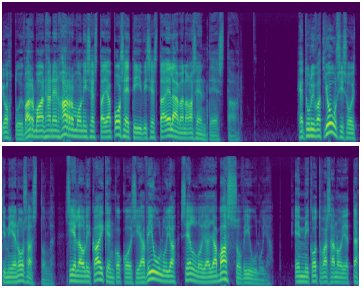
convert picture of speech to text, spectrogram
johtui varmaan hänen harmonisesta ja positiivisesta elämän asenteestaan. He tulivat jousisoittimien osastolle. Siellä oli kaiken kokoisia viuluja, selloja ja bassoviuluja. Emmi Kotva sanoi, että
